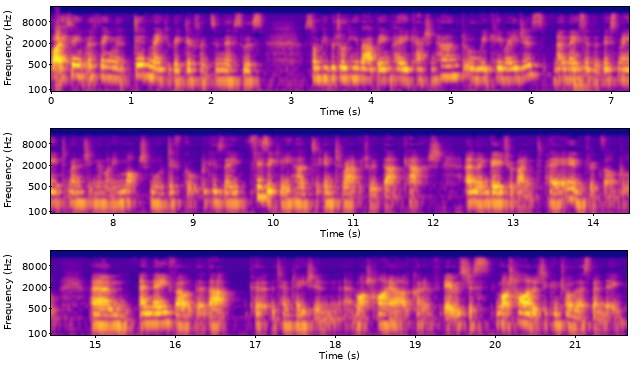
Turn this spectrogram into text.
but I think the thing that did make a big difference in this was some people talking about being paid cash in hand or weekly wages, and they Mhm. said that this made managing their money much more difficult because they physically had to interact with that cash and then go to a bank to pay it in, for example. Um, and they felt that that put the temptation uh, much higher. Kind of, it was just much harder to control their spending.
